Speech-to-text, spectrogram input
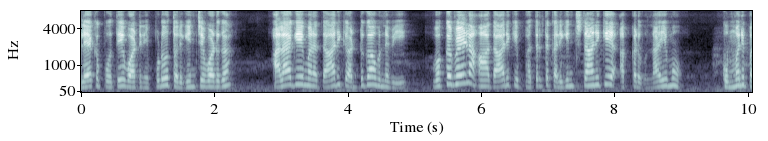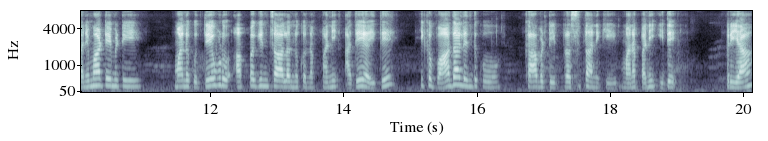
లేకపోతే వాటిని ఎప్పుడో తొలగించేవాడుగా? అలాగే మన దారికి అడ్డుగా ఉన్నవి ఒకవేళ ఆ దారికి భద్రత కలిగించడానికే అక్కడ ఉన్నాయేమో? కుమ్మని పని మాటేమిటి? మనకు దేవుడు అప్పగించాలనుకున్న పని అదే అయితే ఇక వాదాలెందుకు? కాబట్టి ప్రస్తుతానికి మన పని ఇదే. ప్రియా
